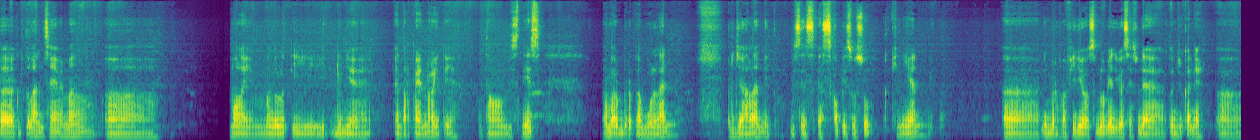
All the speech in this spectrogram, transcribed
Uh, kebetulan saya memang uh, mulai menggeluti dunia entrepreneur gitu ya atau bisnis baru beberapa bulan berjalan itu bisnis es kopi susu kekinian uh, di beberapa video sebelumnya juga saya sudah tunjukkan ya uh,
